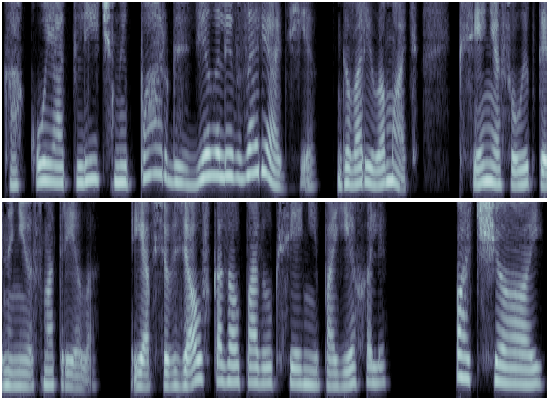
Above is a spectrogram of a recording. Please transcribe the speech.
«Какой отличный парк сделали в Зарядье!» — говорила мать. Ксения с улыбкой на нее смотрела. «Я все взял», — сказал Павел Ксении, — «поехали». «А чай?»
